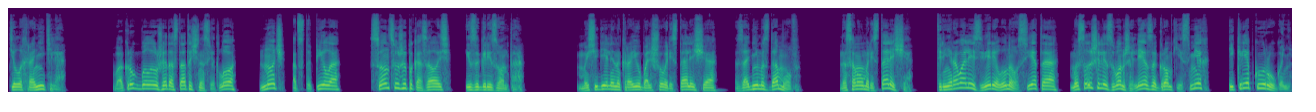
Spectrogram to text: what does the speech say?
телохранителя. Вокруг было уже достаточно светло, ночь отступила, солнце уже показалось из-за горизонта. Мы сидели на краю большого ристалища за одним из домов. На самом ристалище тренировались звери лунного света, мы слышали звон железа, громкий смех и крепкую ругань.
